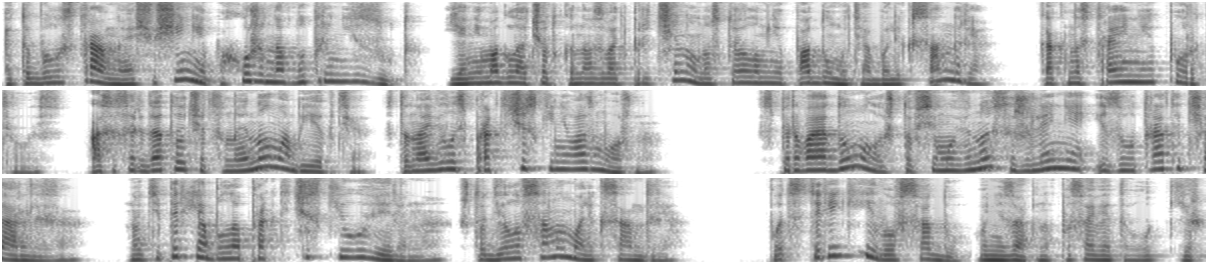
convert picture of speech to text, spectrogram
Это было странное ощущение, похоже на внутренний зуд. Я не могла четко назвать причину, но стоило мне подумать об Александре, как настроение портилось, а сосредоточиться на ином объекте становилось практически невозможно. Сперва я думала, что всему виной сожаление из-за утраты Чарльза, но теперь я была практически уверена, что дело в самом Александре. «Подстереги его в саду», – внезапно посоветовал Кир.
